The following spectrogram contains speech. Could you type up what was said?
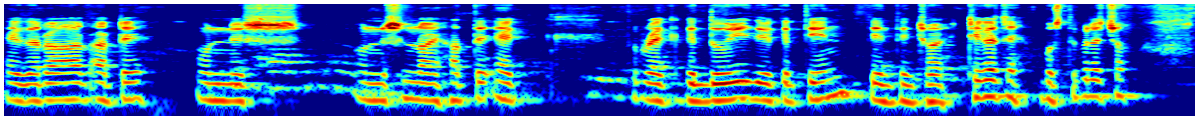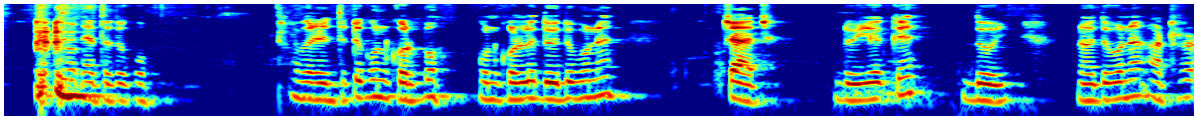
এগারো আর আটে উনিশ উনিশ নয়, হাতে এক, তারপর এক একে দুই দুই একে তিন তিন তিন, ছয়, ঠিক আছে? বুঝতে পেরেছ? এতটুকু। এবার এই দুটো গুণ করব। গুণ করলে দুই দুগুণে চার, দুই একে দুই, নয় দুগুণে আঠারো,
